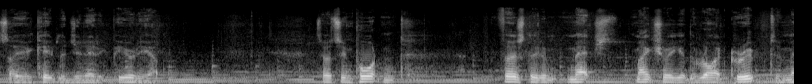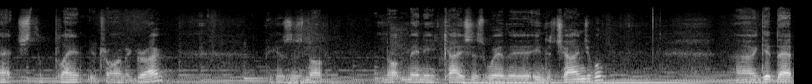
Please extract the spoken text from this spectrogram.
so you keep the genetic purity up. So it's important firstly to match, make sure you get the right group to match the plant you're trying to grow because there's not, not many cases where they're interchangeable. Uh, get that,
